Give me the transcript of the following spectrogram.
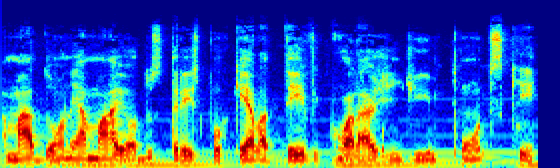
a Madonna é a maior dos três, porque ela teve coragem de ir em pontos que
